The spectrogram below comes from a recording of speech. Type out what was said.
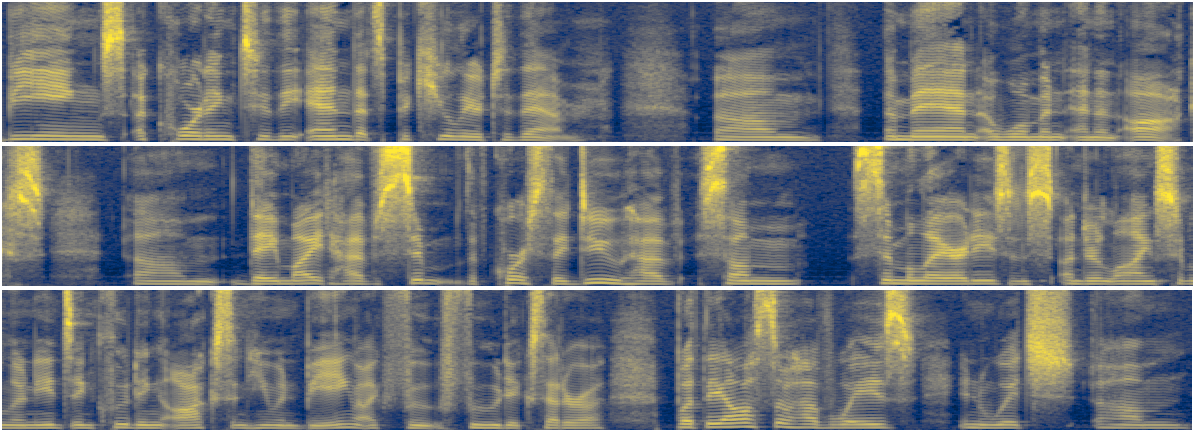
beings according to the end that's peculiar to them. Um, a man, a woman, and an ox. Um, they might have sim. Of course, they do have some similarities and underlying similar needs, including ox and human being, like food, food, etc. But they also have ways in which um,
